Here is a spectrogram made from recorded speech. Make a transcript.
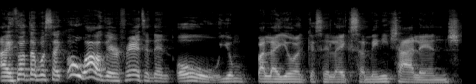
I thought that was like, oh wow, they're friends and then oh, yung pala yun kasi like sa mini challenge,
